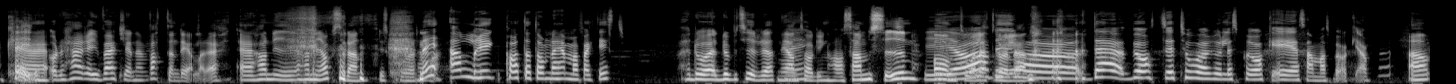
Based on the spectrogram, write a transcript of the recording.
Okej. Eh, och det här är ju verkligen en vattendelare. Eh, har, ni, har ni också den diskussionen Nej, hemma? aldrig pratat om det hemma faktiskt. Då, då betyder det att ni Nej. antagligen har samsyn om ja, det toalettrullen. har, där, vårt eh, toarullespråk är samma språk. Ja. Ja,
